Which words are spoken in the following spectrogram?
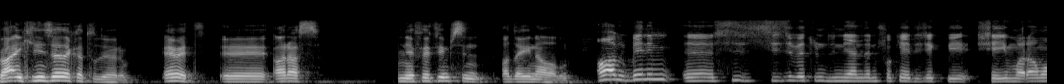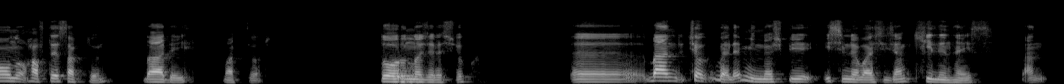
Ben ikinize de katılıyorum. Evet, e, Aras. Nefretimsin adayını alalım. Abi benim e, siz, sizi ve tüm dinleyenlerimi şok edecek bir şeyim var ama onu haftaya saklıyorum. Daha değil. Vakti var. Doğrunun acelesi yok. E, ben çok böyle minnoş bir isimle başlayacağım. Killian Hayes. Ben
